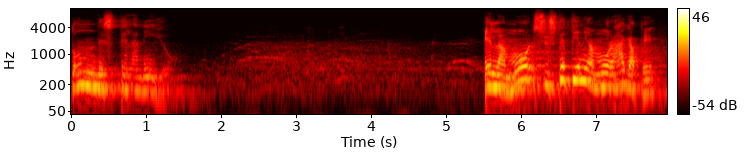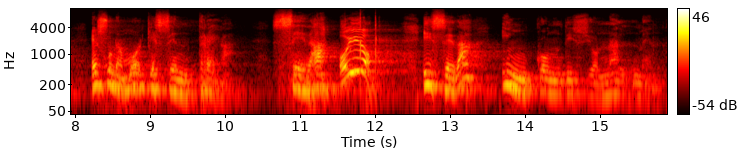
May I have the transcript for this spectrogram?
¿Dónde está el anillo? El amor, si usted tiene amor ágape, es un amor que se entrega, se da, oído, y se da incondicionalmente.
